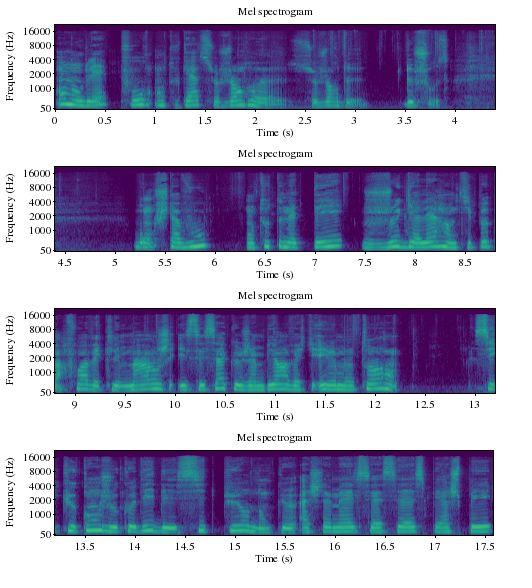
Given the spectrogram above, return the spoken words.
en anglais pour en tout cas ce genre, ce genre de, choses. Bon, je t'avoue, en toute honnêteté, je galère un petit peu parfois avec les marges et c'est ça que j'aime bien avec Elementor. C'est que quand je codais des sites purs, donc HTML, CSS, PHP,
